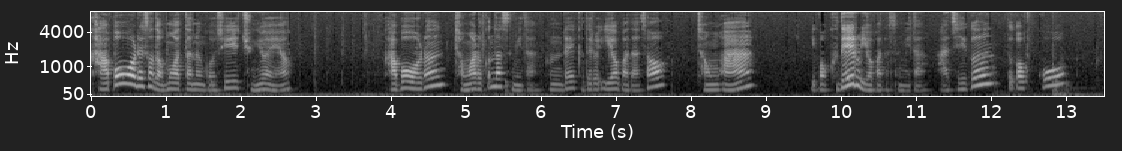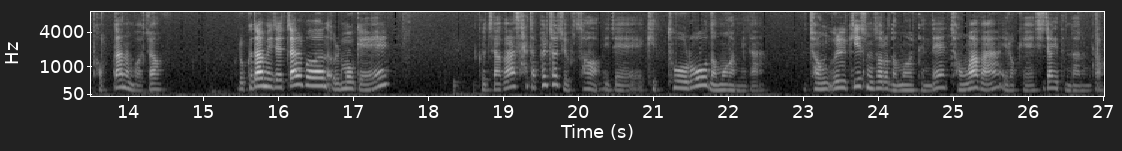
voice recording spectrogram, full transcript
가보월에서 넘어왔다는 것이 중요해요. 가보월은 정화로 끝났습니다. 그런데 그대로 이어받아서 정화 이거 그대로 이어받았습니다. 아직은 뜨겁고 덥다는 거죠. 그리고 그 다음에 이제 짧은 을목에 글자가 살짝 펼쳐지고서 이제 기토로 넘어갑니다. 정을기 순서로 넘어갈 텐데 정화가 이렇게 시작이 된다는 거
